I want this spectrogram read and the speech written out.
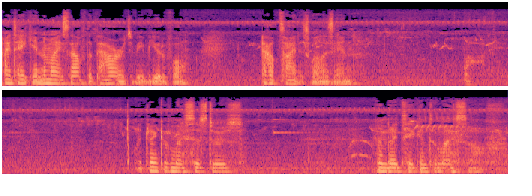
I take into myself the power to be beautiful, outside as well as in. I drink of my sisters and I take into myself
